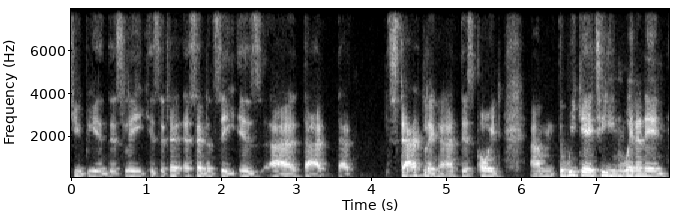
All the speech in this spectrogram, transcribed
QB in this league. His ascendancy is uh, that that startling at this point. Um, the week 18 winning in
